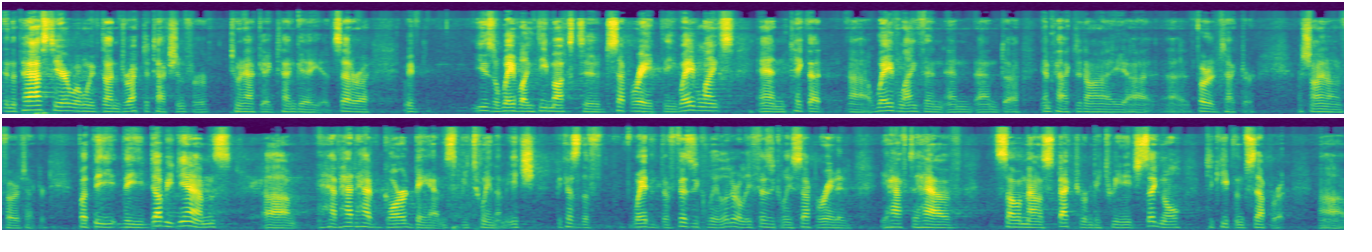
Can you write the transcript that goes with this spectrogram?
in the past here, when we've done direct detection for 2.5 gig, 10 gig, et cetera, we've used a wavelength demux to separate the wavelengths and take that uh, wavelength and, and, and uh, impact it on a, uh, a photodetector, a shine on a photodetector. But the, the WDMs um, have had to have guard bands between them. Each, because of the way that they're physically, literally physically separated, you have to have some amount of spectrum between each signal to keep them separate. Uh,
